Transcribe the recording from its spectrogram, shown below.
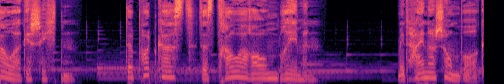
Trauergeschichten. Der Podcast des Trauerraum Bremen. Mit Heiner Schomburg.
